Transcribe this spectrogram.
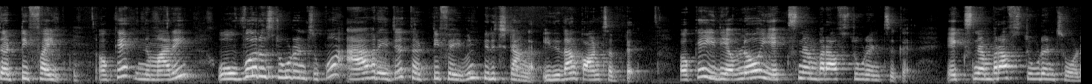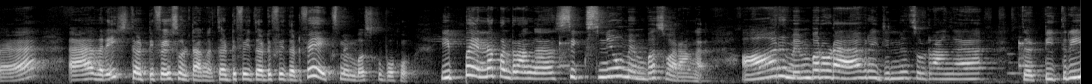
தேர்ட்டி ஃபைவ் ஓகே இந்த மாதிரி ஒவ்வொரு ஸ்டூடெண்ட்ஸுக்கும் ஆவரேஜை தேர்ட்டி ஃபைவ்னு பிரிச்சுட்டாங்க. இதுதான் கான்செப்ட் ஓகே இது எவ்வளோ? எக்ஸ் நம்பர் ஆஃப் ஸ்டூடெண்ட்ஸுக்கு எக்ஸ் நம்பர் ஆஃப் ஸ்டூடெண்ட்ஸோட ஆவரேஜ் தேர்ட்டி ஃபைவ் சொல்லிட்டாங்க. Thirty five thirty five thirty five X மெம்பர்ஸ்க்கு போகும். இப்போ என்ன பண்ணுறாங்க சிக்ஸ் நியூ மெம்பர்ஸ் வராங்க. ஆறு மெம்பரோட ஆவரேஜ் என்ன சொல்கிறாங்க thirty three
